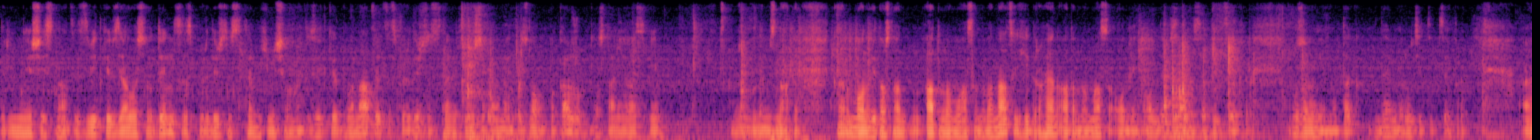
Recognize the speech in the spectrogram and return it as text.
дорівнює 16. Звідки взялось 1? Це з періодичної системи хімічних елементів. Звідки 12 це з періодичної системи хімічних елементів. Знову покажу останній раз і вже будемо знати. Карбон відносно атомна маса 12, гідроген атомна маса 1. От де взялися ті цифри. Розуміємо, так? Де беруться ті цифри. Е,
